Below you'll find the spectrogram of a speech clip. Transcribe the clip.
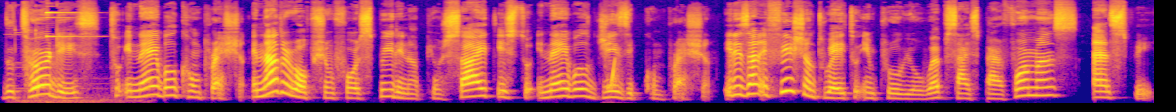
The third is to enable compression. Another option for speeding up your site is to enable gzip compression. It is an efficient way to improve your website's performance and speed.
